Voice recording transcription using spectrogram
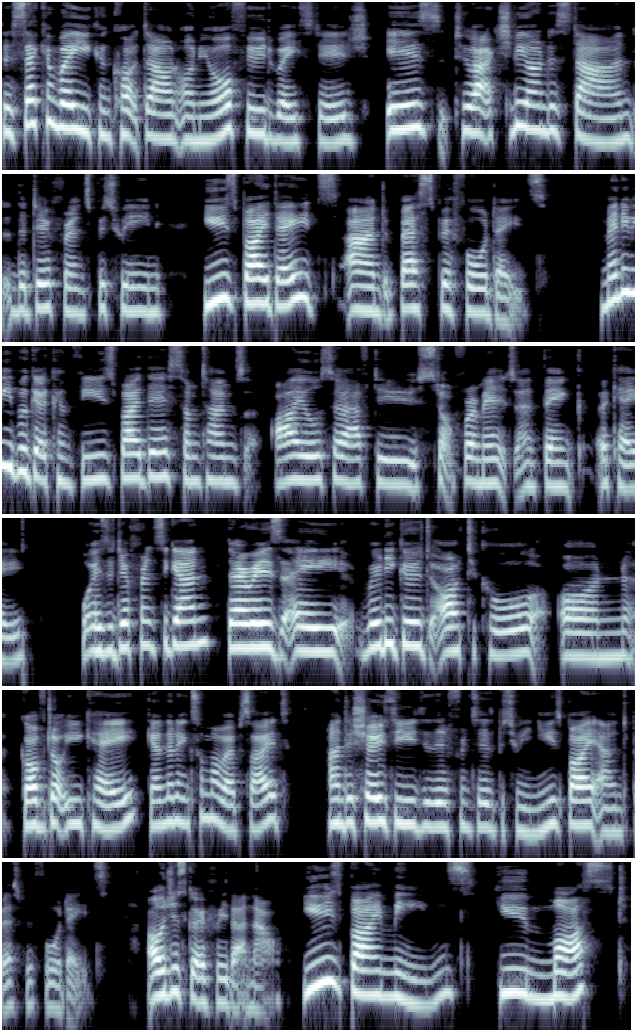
The second way you can cut down on your food wastage is to actually understand the difference between use by dates and best before dates. Many people get confused by this. Sometimes I also have to stop for a minute and think, okay, what is the difference again? There is a really good article on gov.uk, again, the link's on my website, and it shows you the differences between use by and best before dates. I'll just go through that now. Use by means you must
